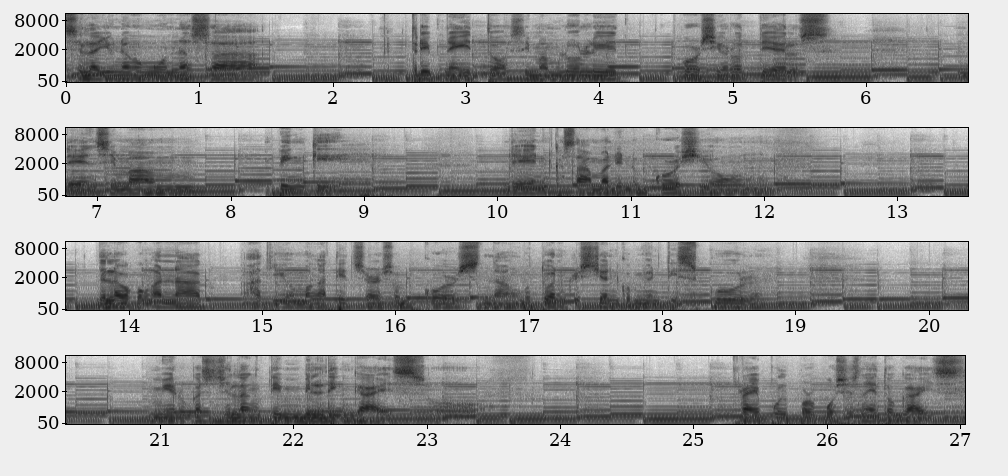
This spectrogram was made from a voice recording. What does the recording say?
Sila yung nangunguna sa trip na ito. Si Ma'am Lulit or si Rotels. Then si Ma'am Pinky. Then kasama din of course yung dalawa kong anak at yung mga teachers of course ng Butuan Christian Community School. Meron kasi silang team building guys. So triple purposes na ito guys.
